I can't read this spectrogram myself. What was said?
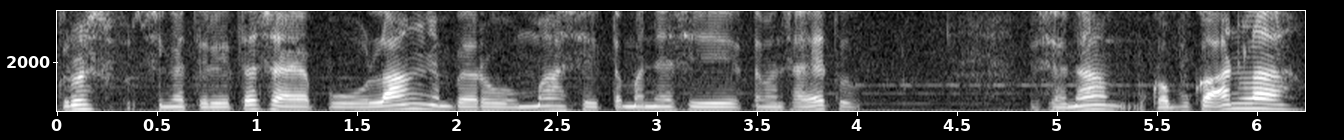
Terus singkat cerita saya pulang nyampe rumah si temannya si teman saya tuh. Di sana buka-bukaan lah.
